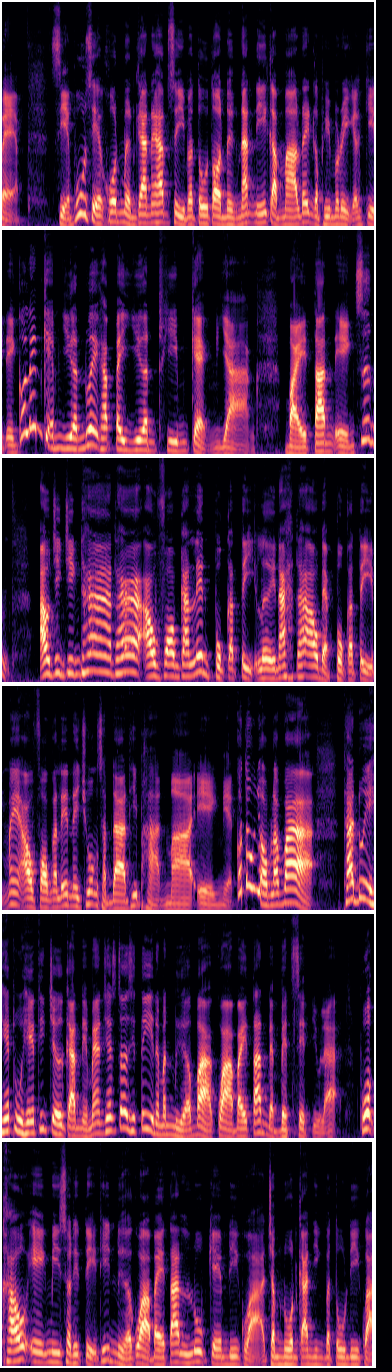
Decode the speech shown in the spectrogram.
แบบเสียผู้เสียคนเหมือนกันนะครับ 4 ประตูต่อหนึ่งนัดนี้กลับมาเล่นกับพรีเมียร์ลีกอังกฤษเองก็เล่นเกมเยือนด้วยครับ ไปเยือนทีมแก่งอย่างไบตันเอง ซึ่งเอาจริง ๆ ถ้าถ้าเอาฟอร์มการเล่นปกติเลยนะ ถ้าเอาแบบปกติไม่เอาฟอร์มการเล่นในช่วงสัปดาห์ที่ผ่านมาเองเนี่ย ก็ต้องยอมรับว่า ถ้าด้วย head to head ที่เจอกันเนี่ยแมนเชสเตอร์ซิตี้เนี่ยมันเหนือบ่ากว่าไบตันแบบเบ็ดเสร็จอยู่แล้ว พวกเขาเองมีสถิติที่เหนือกว่าไบตันรูปเกมดีกว่าจำนวนการยิงประตูดีกว่า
